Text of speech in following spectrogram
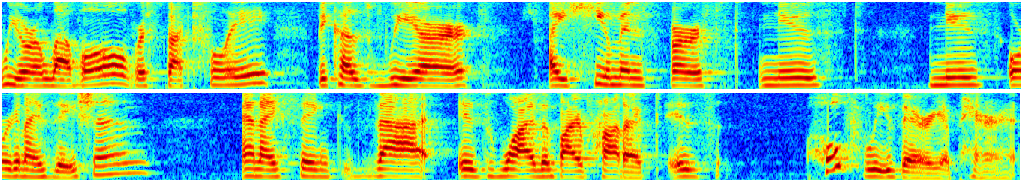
your level respectfully? Because we are a human first news news organization. And i think that is why the byproduct is hopefully very apparent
